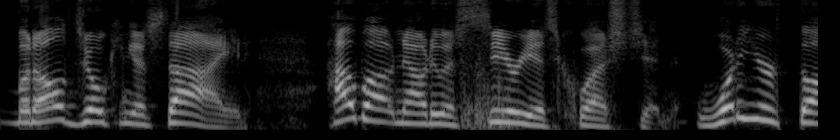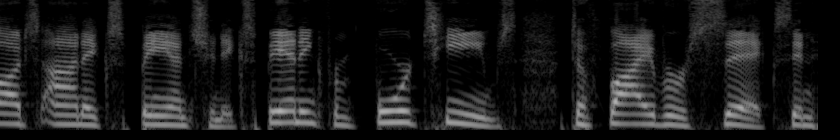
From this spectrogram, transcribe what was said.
but all joking aside. How about now to a serious question? What are your thoughts on expansion, expanding from four teams to five or six? And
